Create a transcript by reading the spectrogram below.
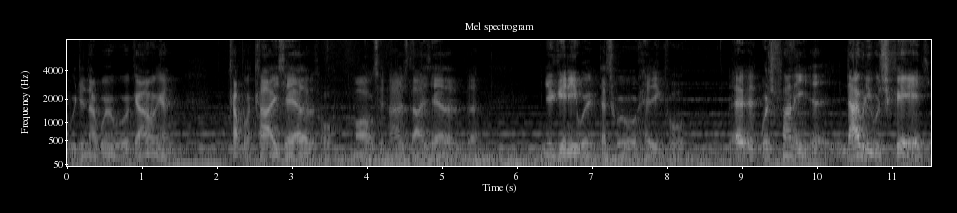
We didn't know where we were going, and a couple of k's out of, or miles in those days, out of uh, New Guinea. That's where we were heading for. Uh, it was funny. Uh, nobody was scared.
